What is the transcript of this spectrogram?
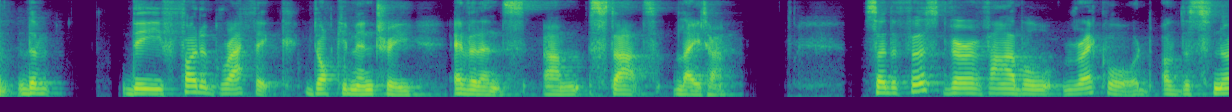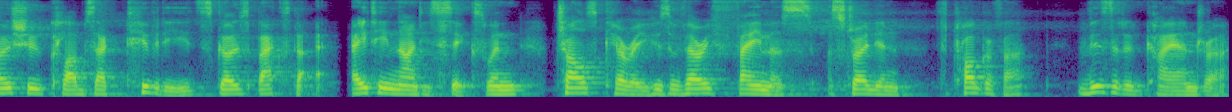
the, the, photographic documentary evidence um, starts later. So the first verifiable record of the Snowshoe Club's activities goes back to 1896 when Charles Kerry, who's a very famous Australian photographer, visited Kiandra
